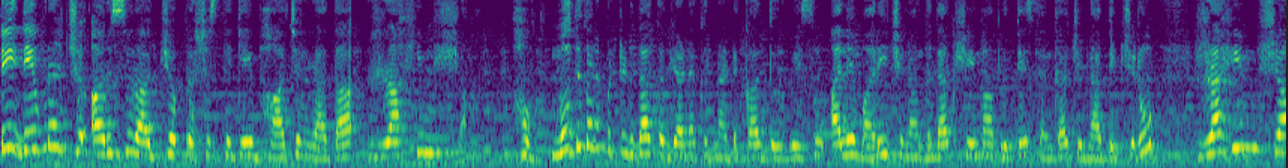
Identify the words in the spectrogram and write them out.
ಡಿ ದೇವರಾಜ್ ಅರಸು ರಾಜ್ಯ ಪ್ರಶಸ್ತಿಗೆ ಭಾಜನರಾದ ರಹೀಂ ಶಾ. ಹೌದು ಮುದುಗರ ಪಟ್ಟಣದ ಕಲ್ಯಾಣ ಕರ್ನಾಟಕ ದುರ್ವೇಸು ಅಲೆಮಾರಿ ಜನಾಂಗದ ಕ್ಷೇಮಾಭಿವೃದ್ಧಿ ಸಂಘ ಜಿಲ್ಲಾಧ್ಯಕ್ಷರು ರಹೀಂ ಶಾ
